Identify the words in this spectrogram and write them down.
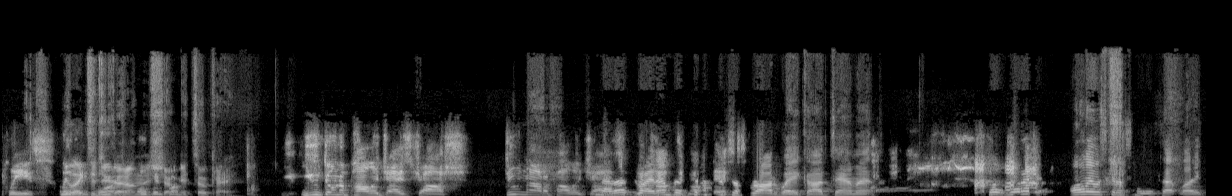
please We like to do that on this open show. forum. It's okay. you don't apologize josh do not apologize Yeah, that's We right. I'm the about justice of Broadway. God damn it. but what I, all I was gonna say is that like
